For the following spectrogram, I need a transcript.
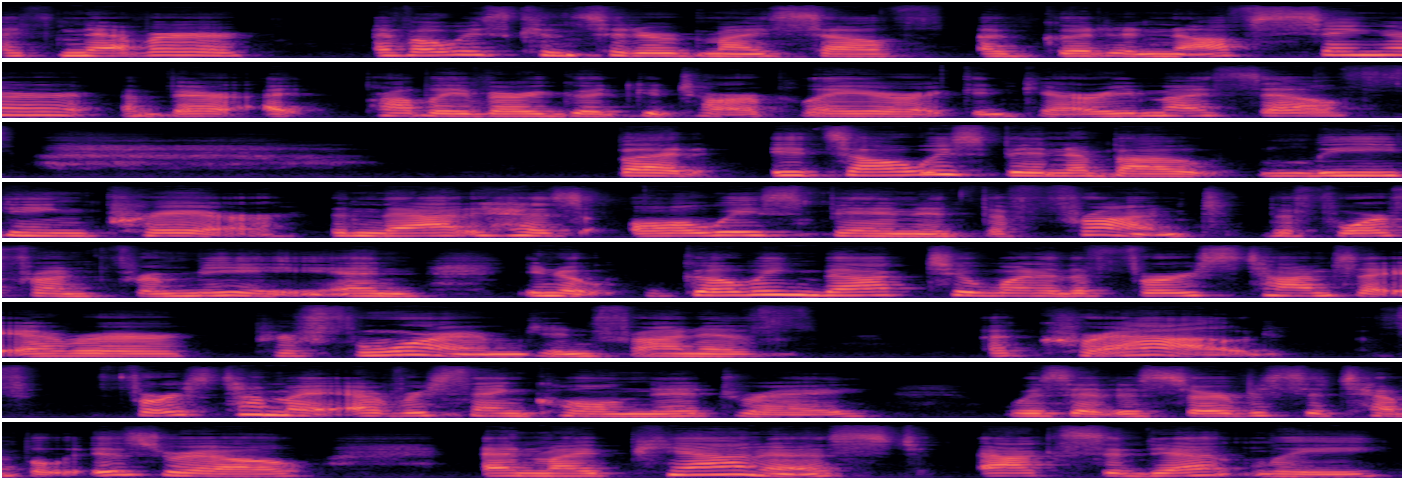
I've never I've always considered myself a good enough singer, a very probably a very good guitar player. I can carry myself but it's always been about leading prayer and that has always been at the front the forefront for me and you know going back to one of the first times i ever performed in front of a crowd first time i ever sang kol nidre was at a service at temple israel and my pianist accidentally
